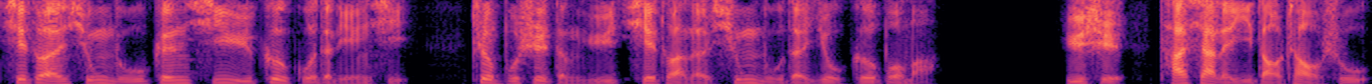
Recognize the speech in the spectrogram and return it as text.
切断匈奴跟西域各国的联系。这不是等于切断了匈奴的右胳膊吗？于是他下了一道诏书，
